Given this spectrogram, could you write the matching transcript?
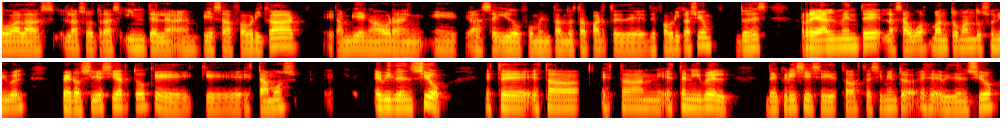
Todas las, otras Intel empieza a fabricar, eh, también ahora eh, ha seguido fomentando esta parte de, fabricación. Entonces, realmente las aguas van tomando su nivel, pero sí es cierto que, estamos, eh, evidenció este, esta, este nivel de crisis y de abastecimiento, evidenció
